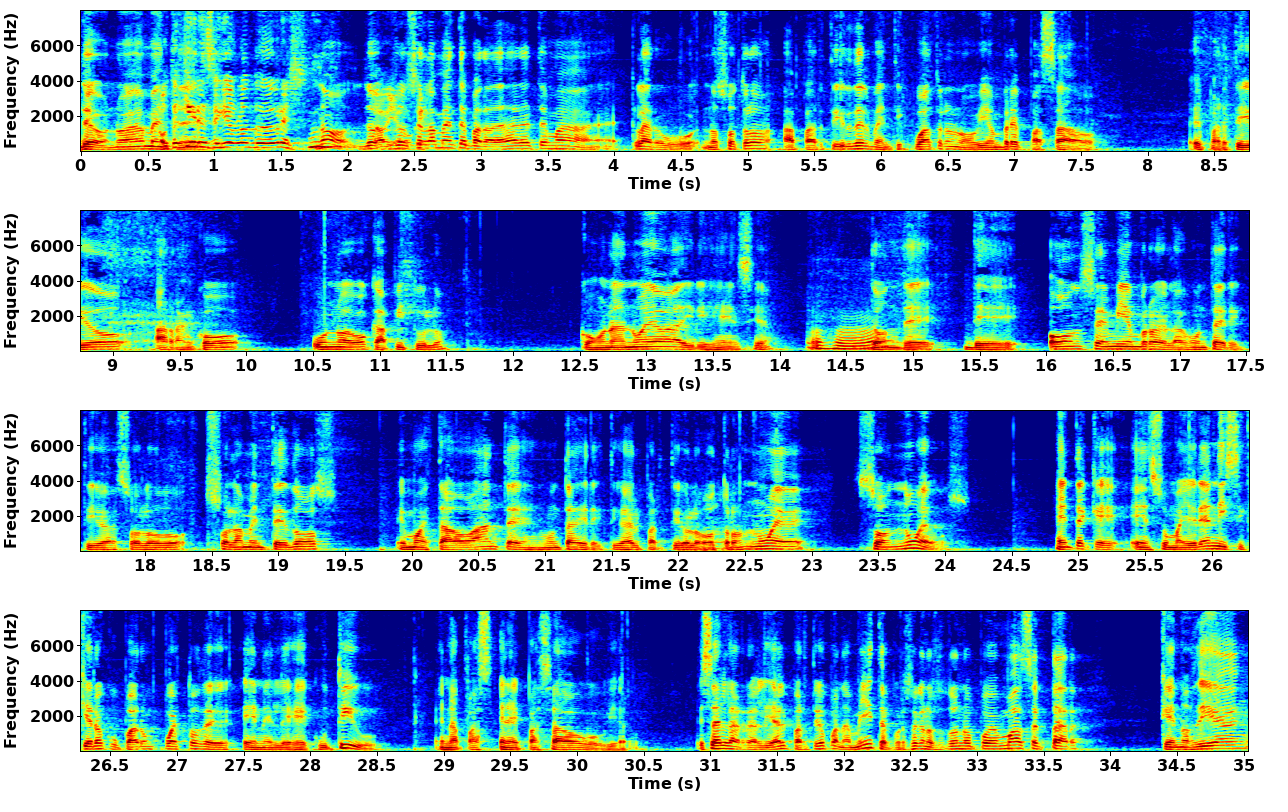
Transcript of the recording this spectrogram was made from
Deo, nuevamente. ¿Usted quiere seguir hablando de Brecht? No, yo, Ah, yo solamente para dejar el tema claro, Hugo, nosotros a partir del 24 de noviembre pasado, el partido arrancó un nuevo capítulo con una nueva dirigencia, donde de 11 miembros de la Junta Directiva, solo, solamente dos hemos estado antes en juntas directivas del partido, los otros nueve son nuevos. Gente que en su mayoría ni siquiera ocuparon puestos de- en el Ejecutivo en, la pas- en el pasado gobierno. Esa es la realidad del Partido Panameñista, por eso que nosotros no podemos aceptar que nos digan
